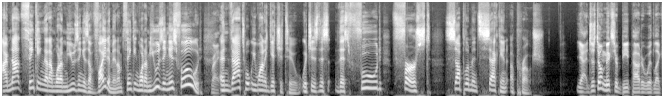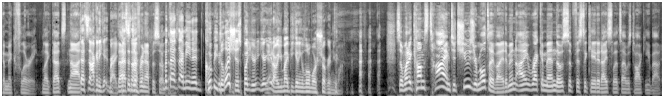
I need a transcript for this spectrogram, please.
I'm not thinking that I'm what I'm using is a vitamin. I'm thinking what I'm using is food. Right. And that's what we want to get you to, which is this this food first, supplement second approach. Yeah, just don't mix your beet powder with like a McFlurry. Like that's not That's not going to get right. That's a not- different episode, But though. that I mean, it could be delicious, but you're, you're you know you might be getting a little more sugar than you want. So when it comes time to choose your multivitamin, I recommend those sophisticated isolates I was talking about.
